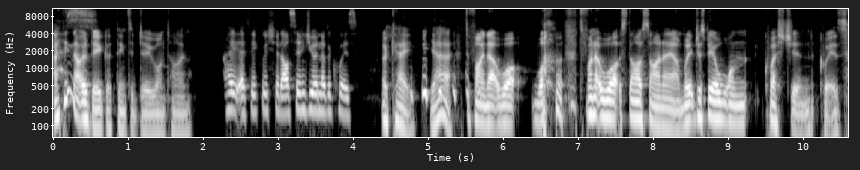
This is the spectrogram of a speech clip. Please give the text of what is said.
I think that would be a good thing to do on time. I, I think we should. I'll send you another quiz. Okay, yeah, to find out what what to find out what star sign I am. Will it just be a one question quiz?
